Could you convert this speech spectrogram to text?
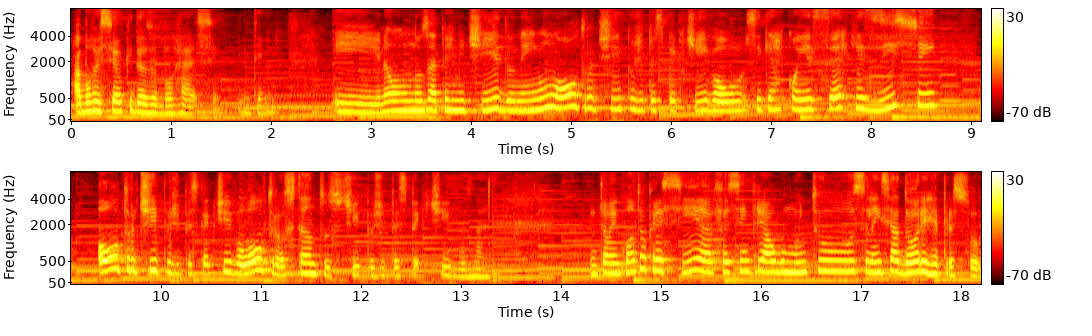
aborrecer o que Deus aborrece, entende? E não nos é permitido nenhum outro tipo de perspectiva ou sequer conhecer que existem outro tipo de perspectiva ou outros tantos tipos de perspectivas, né? Então, enquanto eu crescia, foi sempre algo muito silenciador e repressor.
